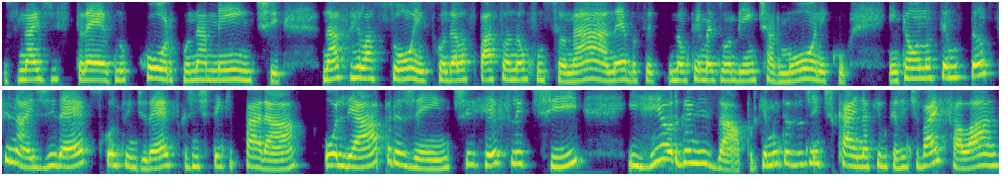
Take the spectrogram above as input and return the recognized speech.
Os sinais de estresse no corpo, na mente, nas relações, quando elas passam a não funcionar, né? Você não tem mais um ambiente harmônico. Então, nós temos tantos sinais diretos quanto indiretos que a gente tem que parar, olhar para a gente, refletir e reorganizar, porque muitas vezes a gente cai naquilo que a gente vai falar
